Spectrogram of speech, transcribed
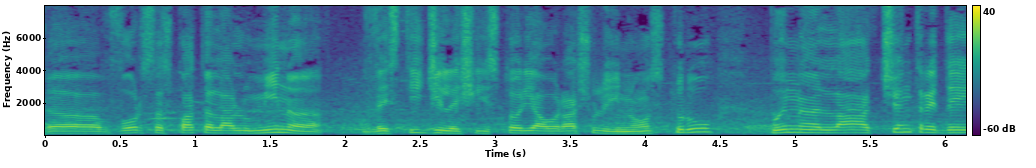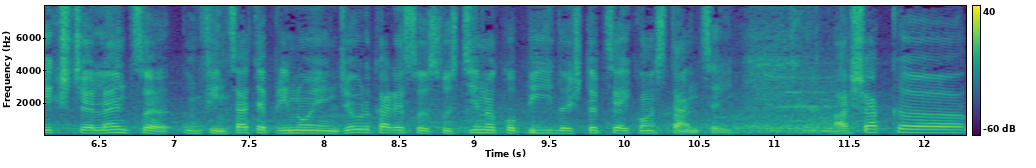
uh, vor să scoată la lumină vestigiile și istoria orașului nostru, până la centre de excelență înființate prin ONG-uri care să susțină copiii deștepți ai Constanței. Așa că,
